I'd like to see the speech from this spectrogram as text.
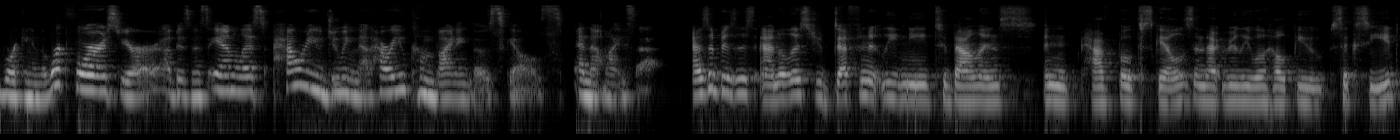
working in the workforce, you're a business analyst, how are you doing that? How are you combining those skills and that mindset? As a business analyst, you definitely need to balance and have both skills, and that really will help you succeed.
